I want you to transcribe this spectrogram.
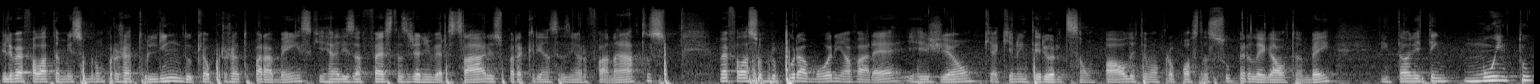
Ele vai falar também sobre um projeto lindo que é o Projeto Parabéns, que realiza festas de aniversários para crianças em orfanatos. Vai falar sobre o Por Amor em Avaré e região, que é aqui no interior de São Paulo e tem uma proposta super legal também. Então ele tem muito,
